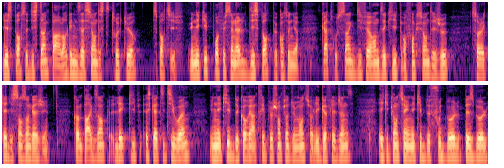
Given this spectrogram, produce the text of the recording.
l'e-sport se distingue par l'organisation des structures sportives. Une équipe professionnelle d'e-sport peut contenir 4 ou 5 différentes équipes en fonction des jeux sur lesquels ils sont engagés, comme par exemple l'équipe SKT One, une équipe de Coréens triple champion du monde sur League of Legends, et qui contient une équipe de football, baseball,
